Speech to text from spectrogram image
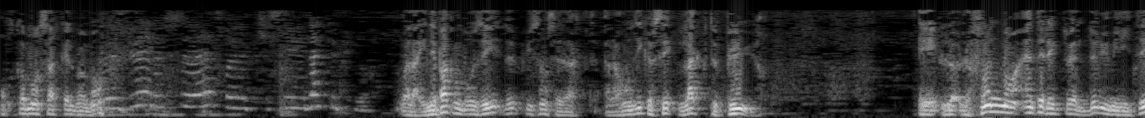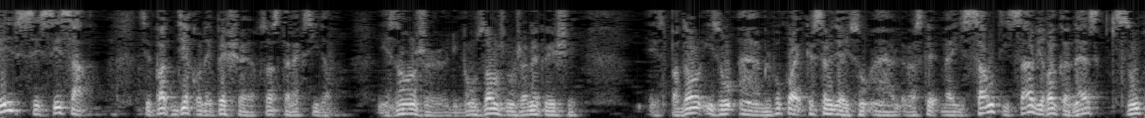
On recommence à quel moment? Euh, Dieu est le seul être qui c'est l'acte pur. Voilà, il n'est pas composé de puissance et d'actes. Alors on dit que c'est l'acte pur. Et le, fondement intellectuel de l'humilité, c'est ça. C'est pas de dire qu'on est pécheur, ça c'est un accident. Les anges, les bons anges n'ont jamais péché. Et cependant, ils sont humbles. Pourquoi? Qu'est-ce que ça veut dire ils sont humbles? Parce qu'ils ben, sentent, ils savent, ils reconnaissent qu'ils sont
